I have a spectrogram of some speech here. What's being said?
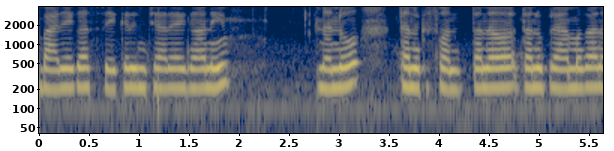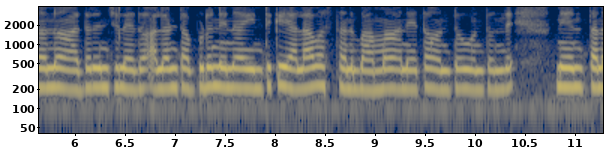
భార్యగా స్వీకరించారే. కానీ నన్ను తనకు స్వంత తన తను ప్రేమగా నన్ను ఆదరించలేదు. అలాంటప్పుడు నేను ఆ ఇంటికి ఎలా వస్తాను బామ్మ అనేత అంటూ ఉంటుంది. నేను తన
